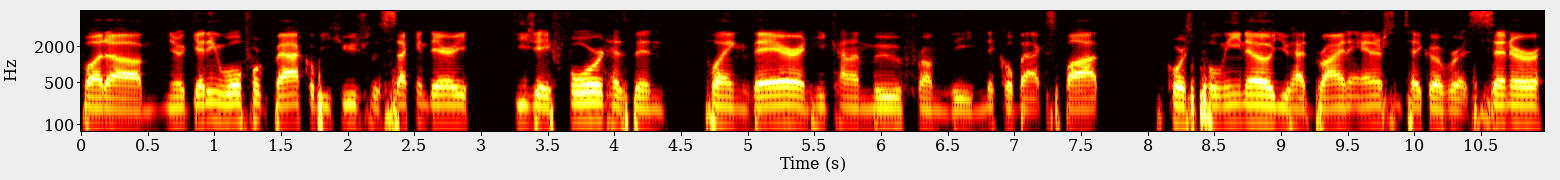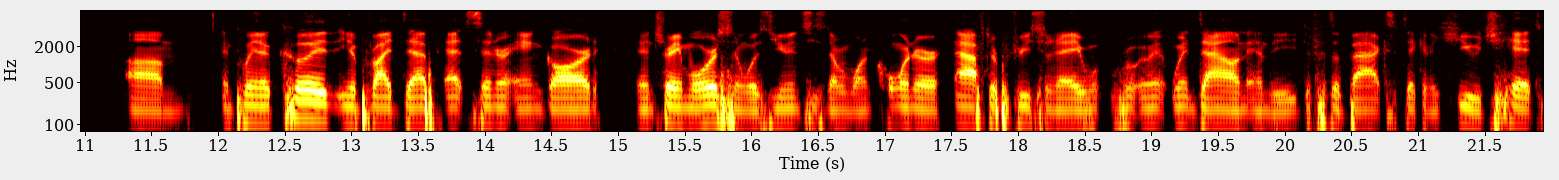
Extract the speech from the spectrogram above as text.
But um, you know, getting Wolfolk back will be huge for the secondary. DJ Ford has been playing there, and he kind of moved from the nickelback spot. Of course, Polino, you had Brian Anderson take over at center. Um, and Polino could you know provide depth at center and guard. And Trey Morrison was UNC's number one corner after Patrice Rene went down, and the defensive backs have taken a huge hit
